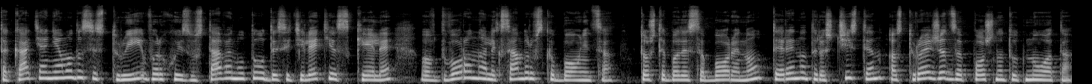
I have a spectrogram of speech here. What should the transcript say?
Така тя няма да се строи върху изоставеното от десетилетия скеле в двора на Александровска болница. То ще бъде съборено, теренът разчистен, а строежът започнат от нулата.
